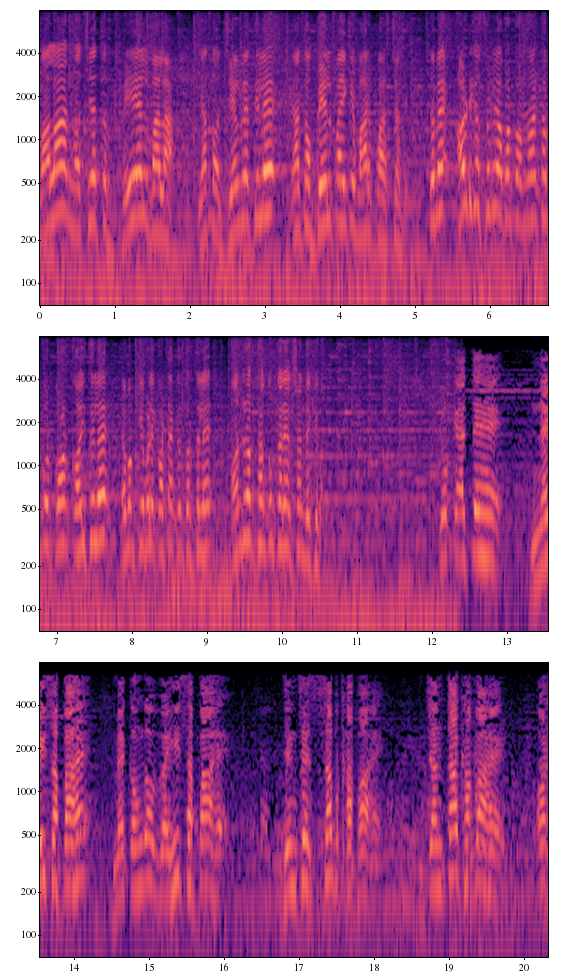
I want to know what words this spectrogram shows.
बाला नचे बेल बाला या तो जेल रे थिले या तो बेल पाई बाहर को आछंती तबे आउ बर्तन अनुराग ठाकुर कौन कही कि कटाक अनुराग ठाकुर का रिएक्शन देखा जो कहते हैं नई सपा है मैं कहूंगा वही सपा है जिनसे सब खफा है जनता खफा है और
